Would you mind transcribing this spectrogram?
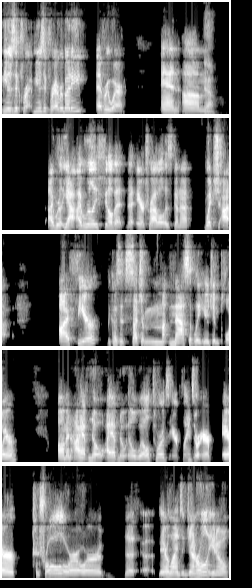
music for music for everybody everywhere and um Yeah. i really yeah i really feel that, that air travel is gonna which i i fear because it's such a m- massively huge employer um and i have no i have no ill will towards airplanes or air air control or or the uh, airlines in general you know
